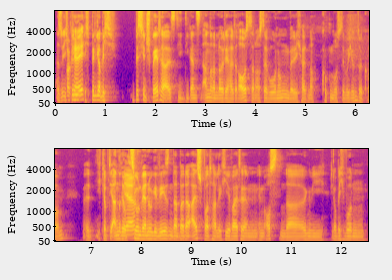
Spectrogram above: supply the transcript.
also ich okay. bin, ich bin, glaube ich, ein bisschen später als die, die ganzen anderen Leute halt raus dann aus der Wohnung, weil ich halt noch gucken musste, wo ich unterkomme. Ich glaube, die andere Option yeah. wäre nur gewesen, da bei der Eissporthalle hier weiter im, im Osten, da irgendwie, glaube ich, wurden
